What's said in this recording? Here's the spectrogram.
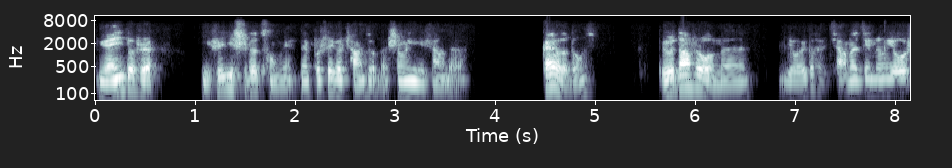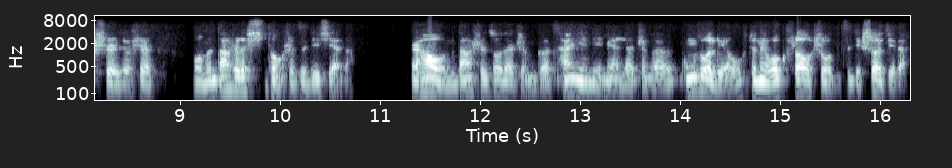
原因就是。你是一时的聪明，那不是一个长久的生意上的该有的东西。比如当时我们有一个很强的竞争优势，就是我们当时的系统是自己写的，然后我们当时做的整个餐饮里面的整个工作流，就那个 workflow 是我们自己设计的，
